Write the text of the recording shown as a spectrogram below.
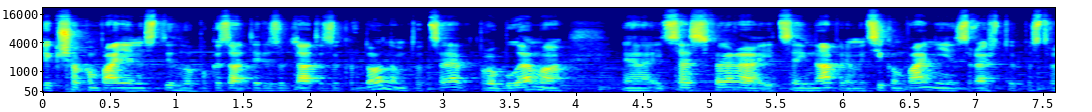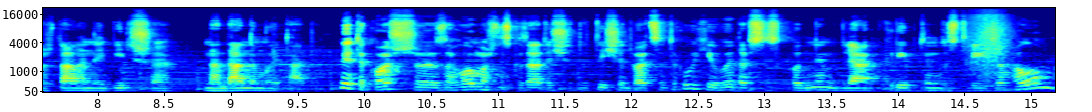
якщо компанія не встигла показати результати за кордоном, то це проблема. Е, І ця сфера, і цей напрям, і ці компанії, зрештою, постраждали найбільше на даному етапі. Ну і також е, загалом можна сказати, що 2022 видався складним для криптоіндустрії загалом.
